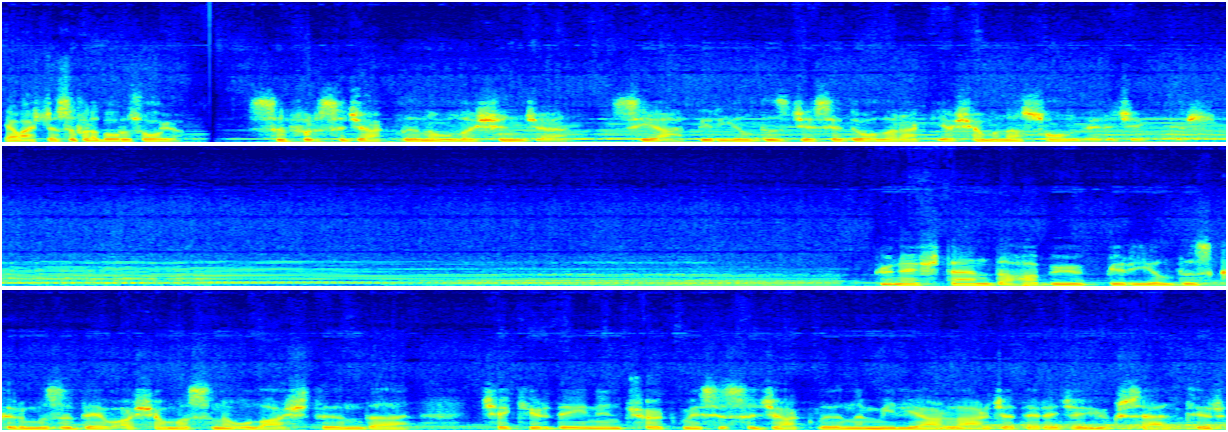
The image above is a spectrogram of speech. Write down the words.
Yavaşça sıfıra doğru soğuyor. Sıfır sıcaklığına ulaşınca siyah bir yıldız cesedi olarak yaşamına son verecektir. Güneşten daha büyük bir yıldız kırmızı dev aşamasına ulaştığında çekirdeğinin çökmesi sıcaklığını milyarlarca derece yükseltir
